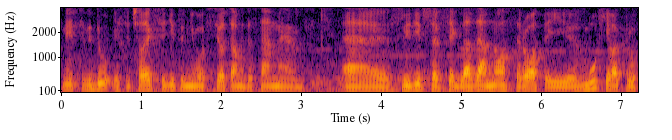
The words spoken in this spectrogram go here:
Имеется в виду, если человек сидит, у него все там это самое э, слезится, все глаза, нос, рот и мухи вокруг,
